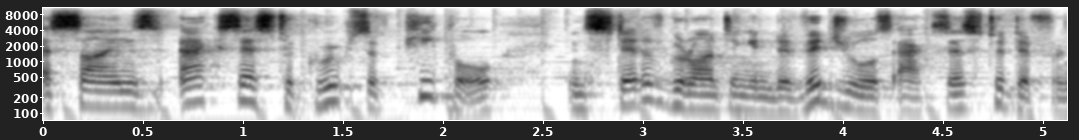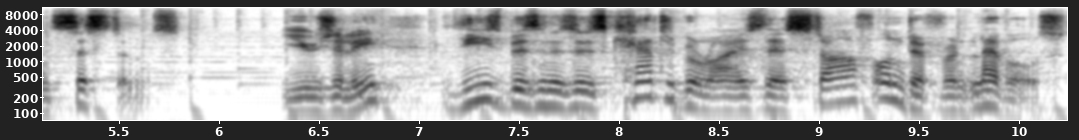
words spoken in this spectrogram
assigns access to groups of people instead of granting individuals access to different systems. Usually, these businesses categorize their staff on different levels.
